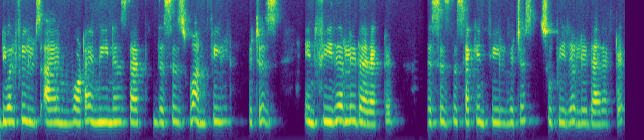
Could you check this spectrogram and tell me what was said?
dual fields, I what I mean is that this is one field which is inferiorly directed. This is the second field which is superiorly directed.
